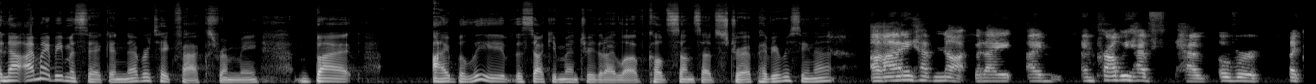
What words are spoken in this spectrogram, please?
Now, I might be mistaken. Never take facts from me, but I believe this documentary that I love called Sunset Strip. Have you ever seen it? I have not, but I I I probably have have over like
